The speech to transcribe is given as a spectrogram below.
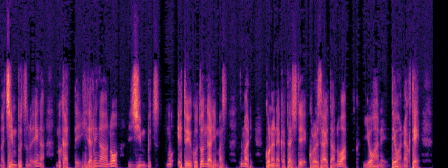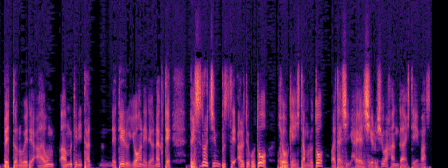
まあ、人物の絵が向かって左側の人物の絵ということになります。つまり、このような形で殺されたのはヨハネではなくて、ベッドの上で仰向けに寝ているヨハネではなくて、別の人物であるということを表現したものと、私、林博は判断しています。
